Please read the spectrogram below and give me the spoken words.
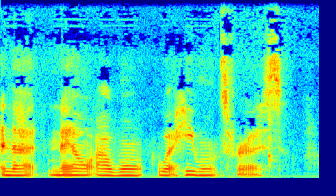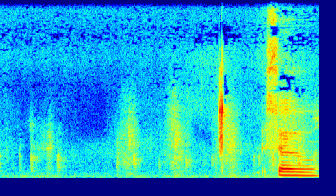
And that now I want what He wants for us. So,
